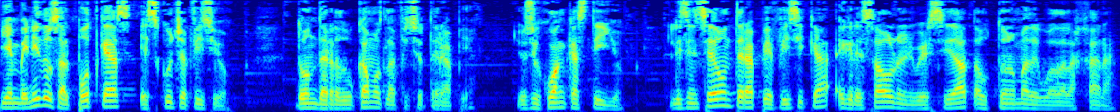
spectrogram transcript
Bienvenidos al podcast Escucha Fisio, donde reeducamos la fisioterapia. Yo soy Juan Castillo, licenciado en terapia física, egresado de la Universidad Autónoma de Guadalajara.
